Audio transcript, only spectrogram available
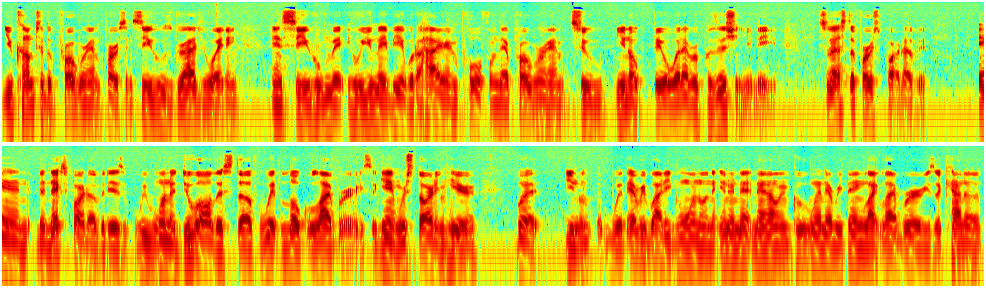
you come to the program first and see who's graduating and see who may who you may be able to hire and pull from that program to you know fill whatever position you need so that's the first part of it and the next part of it is we want to do all this stuff with local libraries. Again, we're starting here, but you know, with everybody going on the internet now and googling everything, like libraries are kind of.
